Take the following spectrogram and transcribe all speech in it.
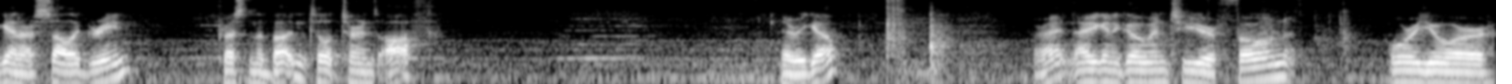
Again, our solid green, pressing the button until it turns off. There we go. Alright, now you're going to go into your phone or your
